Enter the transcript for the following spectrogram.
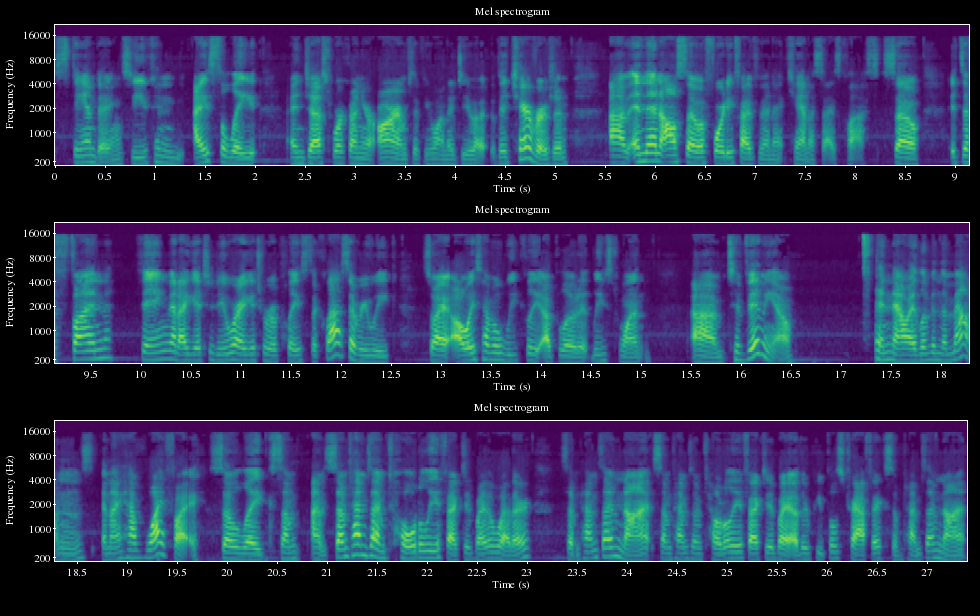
standing. So you can isolate and just work on your arms if you want to do it, the chair version. Um, and then also a 45 minute size class. So it's a fun thing that I get to do where I get to replace the class every week. So I always have a weekly upload, at least one, um, to Vimeo. And now I live in the mountains and I have Wi-Fi. So like some sometimes I'm totally affected by the weather. Sometimes I'm not. Sometimes I'm totally affected by other people's traffic. Sometimes I'm not.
